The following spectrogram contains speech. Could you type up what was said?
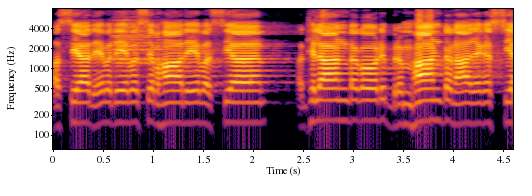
अस्य देवदेवस्य महादेवस्य, अखिलाण्डकोटिब्रह्माण्डनायकस्य,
